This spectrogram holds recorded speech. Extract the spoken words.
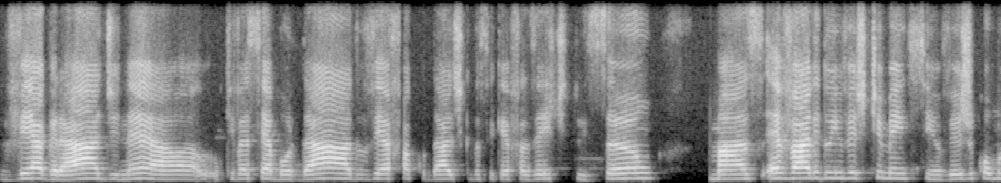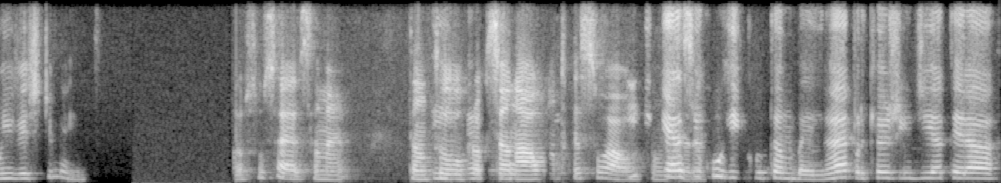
ver a grade, né, a, o que vai ser abordado, ver a faculdade que você quer fazer, a instituição, mas é válido o investimento, sim, eu vejo como um investimento. É um sucesso, né? tanto e, profissional é, quanto pessoal. E enriquece o currículo também, né? Porque hoje em dia terá.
